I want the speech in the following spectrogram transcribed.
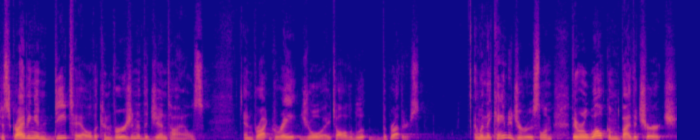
describing in detail the conversion of the Gentiles and brought great joy to all the, the brothers. And when they came to Jerusalem, they were welcomed by the church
